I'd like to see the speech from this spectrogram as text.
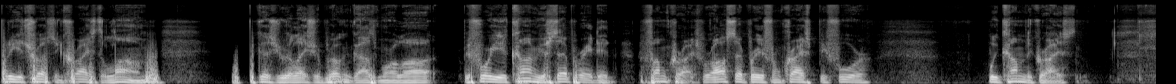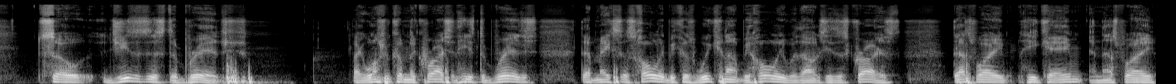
putting your trust in Christ alone, because you realize you're broken God's moral law. Before you come, you're separated from Christ. We're all separated from Christ before we come to Christ. So Jesus is the bridge. Like once we come to Christ, and He's the bridge that makes us holy because we cannot be holy without Jesus Christ. That's why He came, and that's why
